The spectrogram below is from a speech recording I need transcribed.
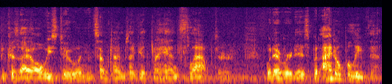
because I always do, and sometimes I get my hand slapped or whatever it is, but I don't believe that.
